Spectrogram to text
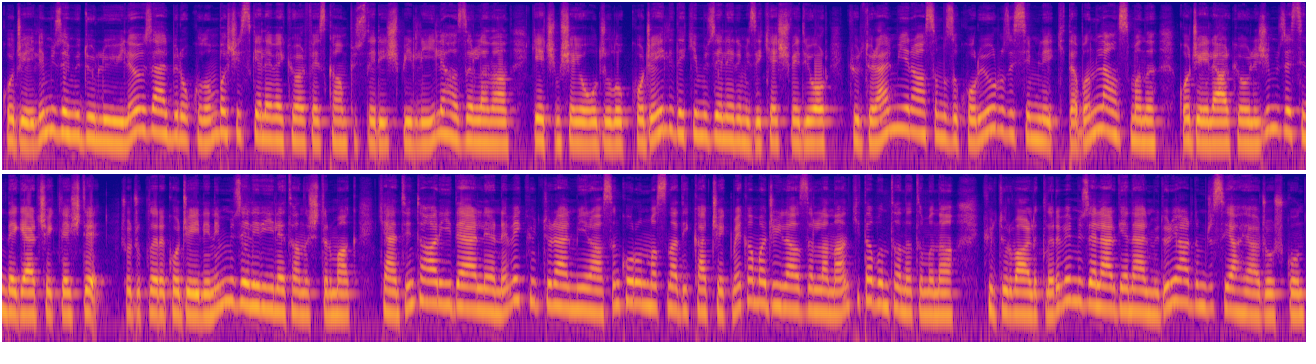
Kocaeli Müze Müdürlüğü ile özel bir okulun Başiskele ve Körfez kampüsleri işbirliğiyle hazırlanan Geçmişe Yolculuk Kocaeli'deki müzelerimizi keşfediyor, kültürel mirasımızı koruyoruz isimli kitabın lansmanı Kocaeli Arkeoloji Müzesi'nde gerçekleşti. Çocukları Kocaeli'nin müzeleriyle tanıştırmak, kentin tarihi değerlerine ve kültürel mirasın korunmasına dikkat çekmek amacıyla hazırlanan kitabın tanıtımına Kültür Varlıkları ve Müzeler Genel Müdür Yardımcısı Yahya Coşkun,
